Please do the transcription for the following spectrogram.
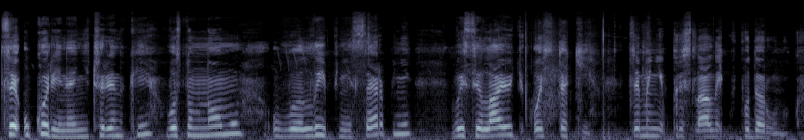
Це укорінені черенки. В основному в липні-серпні висилають ось такі. Це мені прислали в подарунок.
